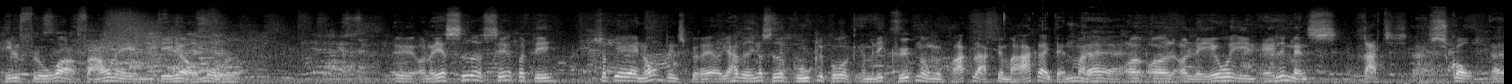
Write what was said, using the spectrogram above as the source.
hele flora og faunaen i det her område. Øh, og når jeg sidder og ser på det, så bliver jeg enormt inspireret. Jeg har været inde og sidde og google på, kan man ikke købe nogle braklagte marker i Danmark ja, ja, ja. Og, og, og lave en allemandsret skov. Ja, ja,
